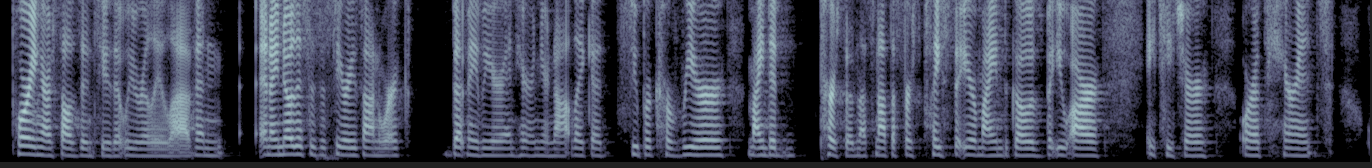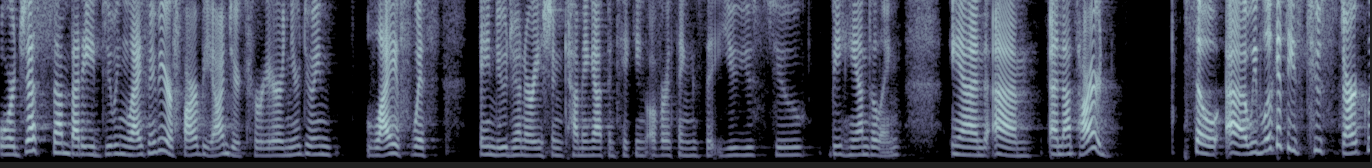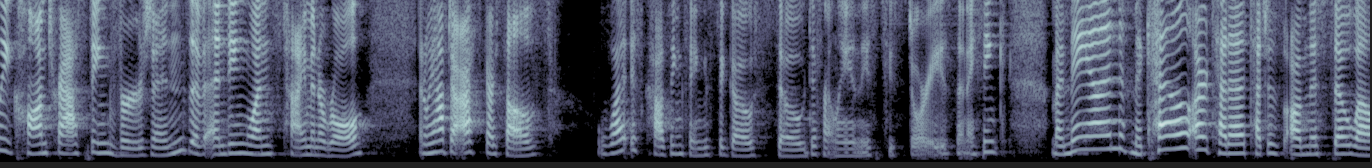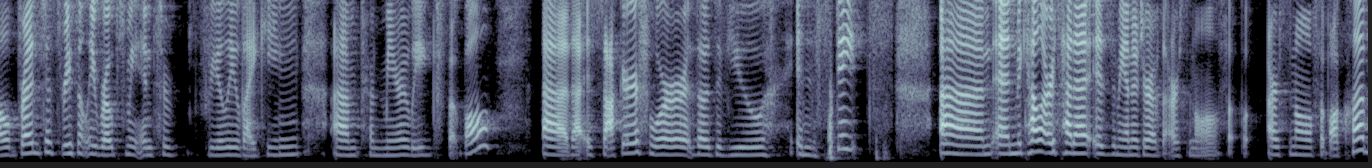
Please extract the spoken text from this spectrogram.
pouring ourselves into that we really love. And and I know this is a series on work, but maybe you're in here and you're not like a super career minded person. That's not the first place that your mind goes, but you are a teacher or a parent or just somebody doing life. Maybe you're far beyond your career and you're doing life with a new generation coming up and taking over things that you used to be handling. And um, and that's hard. So uh, we look at these two starkly contrasting versions of ending one's time in a role, and we have to ask ourselves, what is causing things to go so differently in these two stories? And I think my man, Mikel Arteta, touches on this so well. Brent just recently roped me into really liking um, Premier League football. Uh, that is soccer for those of you in the States. Um, and Mikel Arteta is the manager of the Arsenal football, Arsenal Football Club.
